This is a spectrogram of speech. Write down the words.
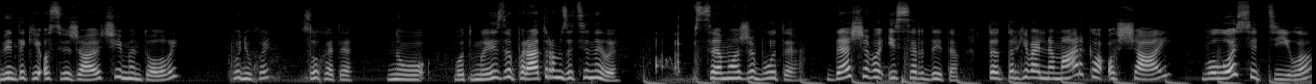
Він такий освіжаючий, ментоловий. Понюхай. Слухайте, ну от ми з оператором зацінили. Все може бути дешево і сердито. То торгівельна марка Ошай, волосся тіло.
